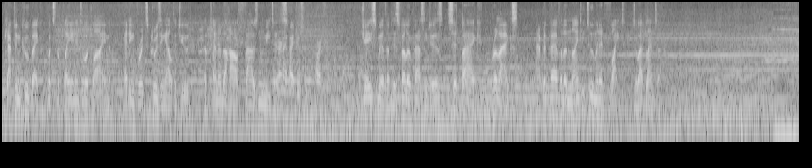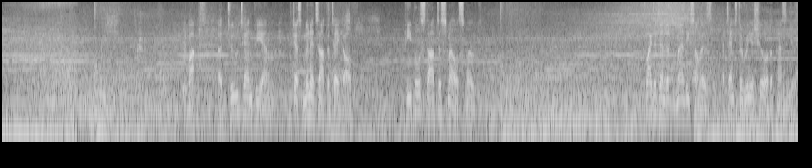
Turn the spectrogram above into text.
Captain Kubeck puts the plane into a climb, heading for its cruising altitude of 10,500 meters. 952 for departure. Jay Smith and his fellow passengers sit back, relax, and prepare for the 92-minute flight to Atlanta. At 2.10 p.m., just minutes after takeoff, people start to smell smoke. Flight attendant Mandy Summers attempts to reassure the passengers.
